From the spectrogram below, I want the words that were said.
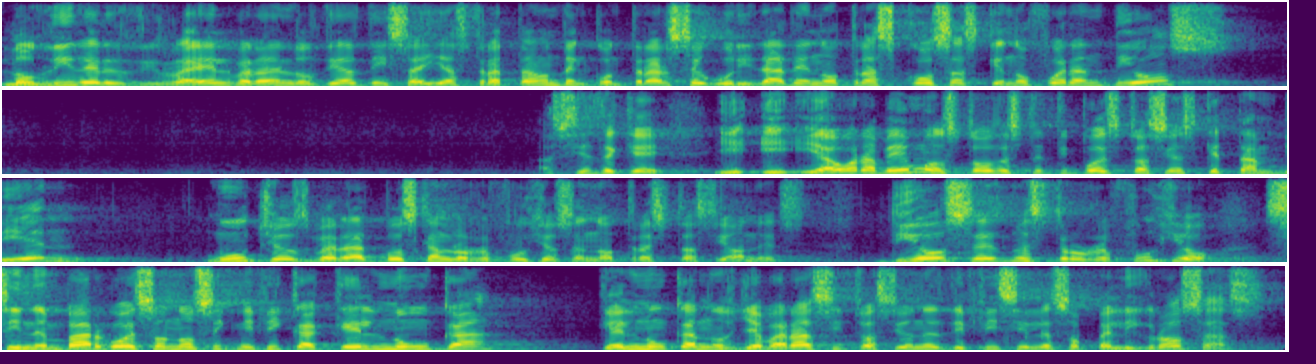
Los líderes de Israel, ¿verdad? En los días de Isaías trataron de encontrar seguridad en otras cosas que no fueran Dios. Así es de que, y, ahora vemos todo este tipo de situaciones que también muchos, ¿verdad? Buscan los refugios en otras situaciones. Dios es nuestro refugio. Sin embargo, eso no significa que Él nunca, que Él nunca nos llevará a situaciones difíciles o peligrosas.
